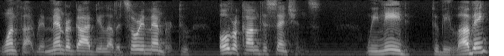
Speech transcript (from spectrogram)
One thought. Remember God, beloved. So remember to overcome dissensions. We need to be loving,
